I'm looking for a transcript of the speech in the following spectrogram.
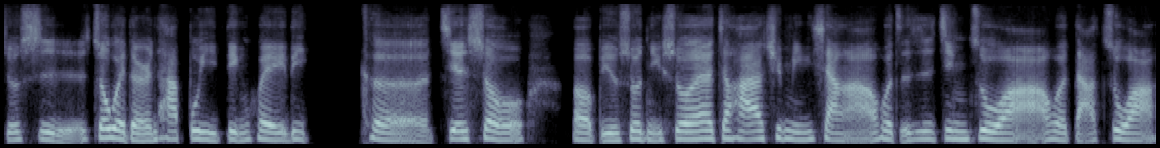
就是周围的人，他不一定会立刻接受。呃，比如说你说要叫他去冥想啊，或者是静坐啊，或者打坐啊，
